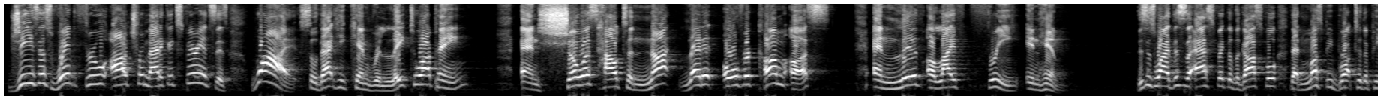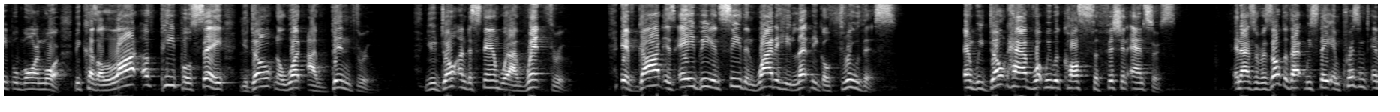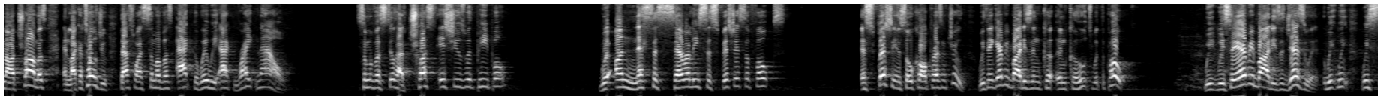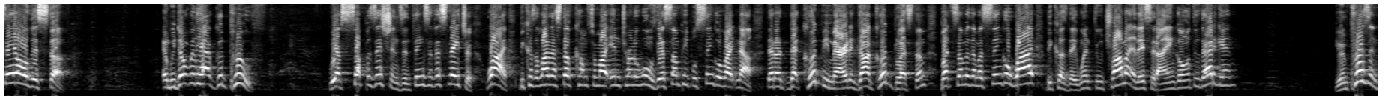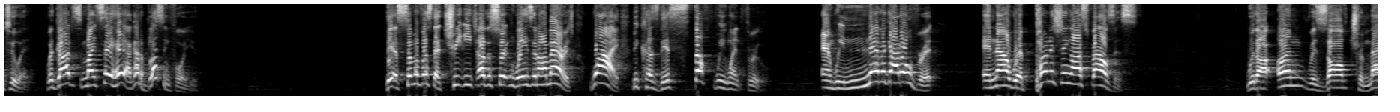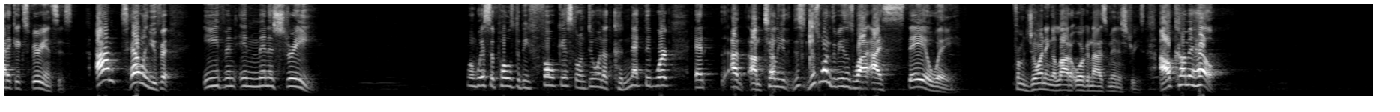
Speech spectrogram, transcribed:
Jesus went through our traumatic experiences. Why? So that he can relate to our pain and show us how to not let it overcome us and live a life free in him. This is why this is an aspect of the gospel that must be brought to the people more and more. Because a lot of people say, You don't know what I've been through. You don't understand what I went through. If God is A, B, and C, then why did He let me go through this? And we don't have what we would call sufficient answers. And as a result of that, we stay imprisoned in our traumas. And like I told you, that's why some of us act the way we act right now. Some of us still have trust issues with people. We're unnecessarily suspicious of folks, especially in so called present truth. We think everybody's in, in cahoots with the Pope. We, we say everybody's a Jesuit. We, we, we say all this stuff, and we don't really have good proof. We have suppositions and things of this nature. Why? Because a lot of that stuff comes from our internal wounds. There's some people single right now that, are, that could be married and God could bless them, but some of them are single. Why? Because they went through trauma and they said, I ain't going through that again. You're in prison to it. Where God might say, Hey, I got a blessing for you. There are some of us that treat each other certain ways in our marriage. Why? Because there's stuff we went through and we never got over it, and now we're punishing our spouses with our unresolved traumatic experiences. I'm telling you, even in ministry, when we're supposed to be focused on doing a connected work. And I, am telling you, this, this is one of the reasons why I stay away from joining a lot of organized ministries. I'll come and help.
